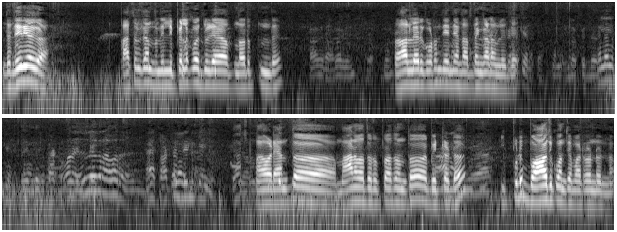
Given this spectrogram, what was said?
ఇంత తిరిగా పచ్చడి తింటాను వెళ్ళి పిల్లకో చూడే నరుతుంది రాళ్ళు ఏరుకోవడం ఏం దేని అర్థం కావడం లేదు. ఆవిడ ఎంతో మానవ దృక్పథంతో పెట్టాడు. ఇప్పుడు బాదు కొంత మాట రెండు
